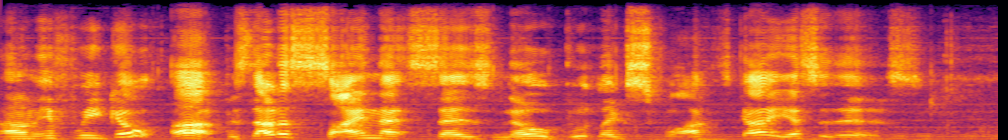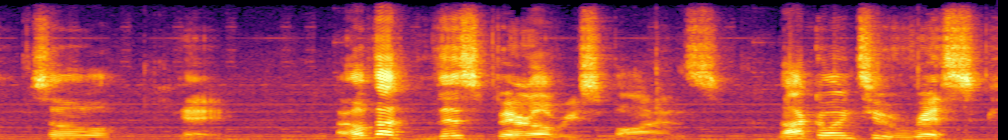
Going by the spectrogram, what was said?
Um, if we go up, is that a sign that says no bootleg squawks guy? Yes, it is. So, okay. I hope that this barrel respawns. Not going to risk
